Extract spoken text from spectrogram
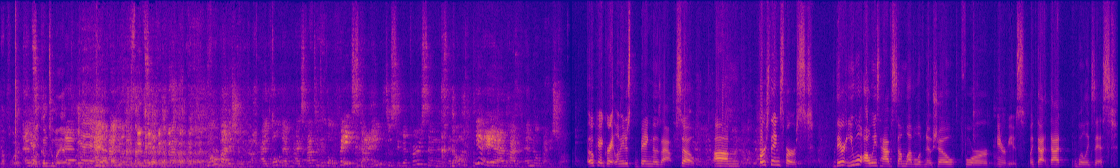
They're flips. Welcome to Miami. Nobody showed up. I called them. I started to call FaceTime to see the person and said, "Oh, yeah, yeah, yeah, I'm hired," and nobody showed up. Okay, great. Let me just bang those out. So, um, first things first. There, you will always have some level of no-show for interviews. Like that, that will exist.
